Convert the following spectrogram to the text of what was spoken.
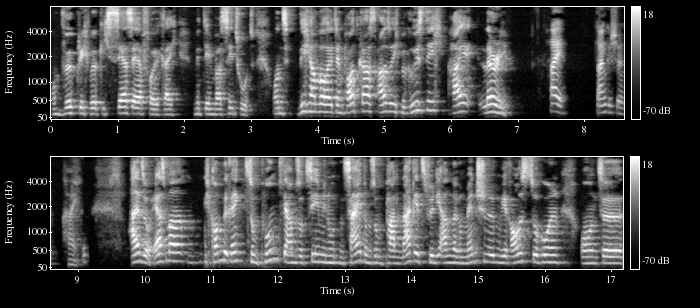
und wirklich, wirklich sehr, sehr erfolgreich mit dem, was sie tut. Und dich haben wir heute im Podcast, also ich begrüße dich. Hi, Larry. Hi, Dankeschön. Hi. Also, erstmal, ich komme direkt zum Punkt. Wir haben so zehn Minuten Zeit, um so ein paar Nuggets für die anderen Menschen irgendwie rauszuholen. Und äh,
